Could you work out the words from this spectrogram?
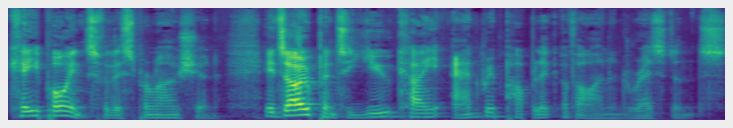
Key points for this promotion. It's open to UK and Republic of Ireland residents.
